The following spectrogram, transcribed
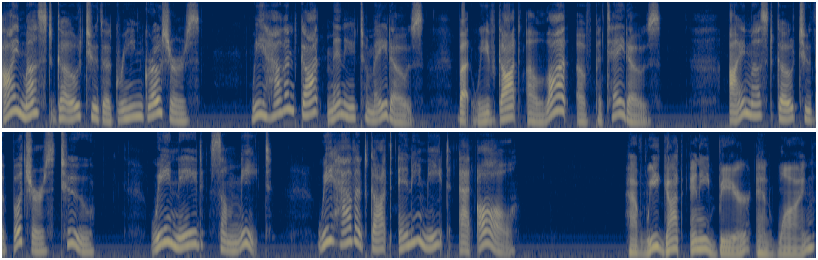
I must go to the green grocer's. We haven't got many tomatoes, but we've got a lot of potatoes. I must go to the butcher's too. We need some meat. We haven't got any meat at all. Have we got any beer and wine?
